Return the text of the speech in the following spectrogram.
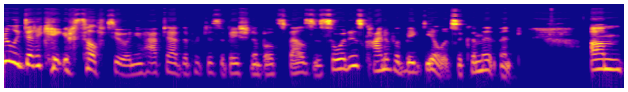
really dedicate yourself to, and you have to have the participation of both spouses. So it is kind of a big deal. It's a commitment. Um,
